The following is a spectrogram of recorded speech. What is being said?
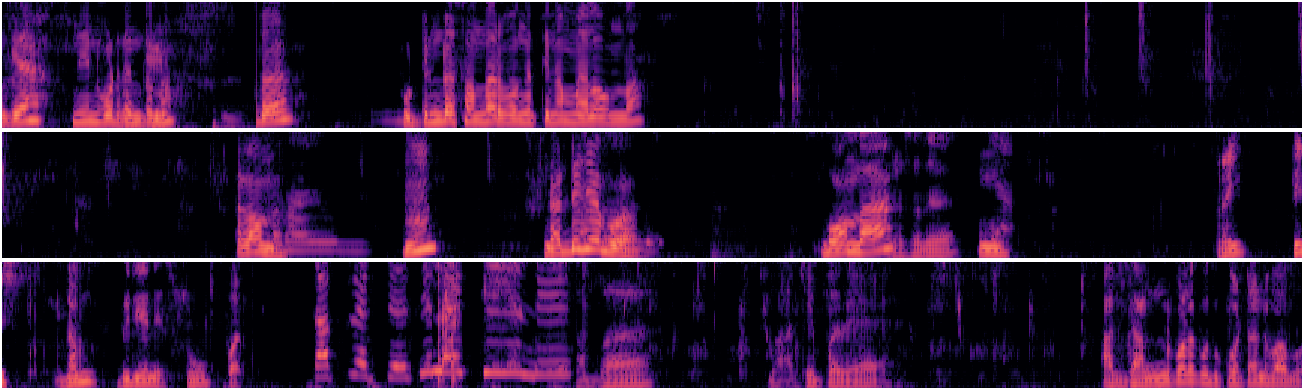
Okay నేను కూడా తింటున్నా. పుట్టినరోజు సందర్భంగా తినమ్మ ఎలా ఉందా? ఎలా ఉందా? గట్టి చెప్పు. బాగుందా. Fry fish dum biryani super. Subscribe చేసి లైక్ చేయండి. అబ్బా బాగా చెప్పవే. ఆ గన్ను కూడా కొద్ది కొట్టండి బాబు.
